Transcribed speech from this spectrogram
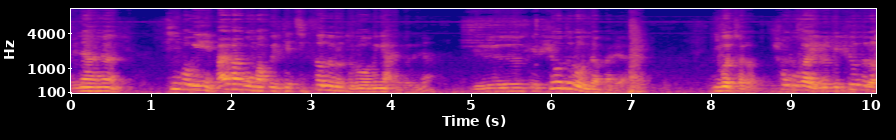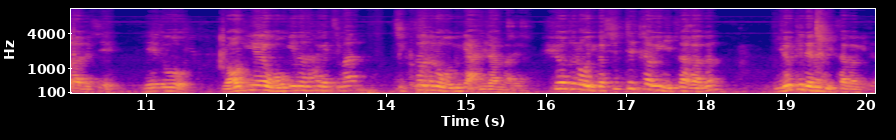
왜냐하면 흰공이 빨간 공 맞고 이렇게 직선으로 들어오는 게 아니거든요. 이렇게 휘어 들어온단 말이에요. 이것처럼 초구가 이렇게 휘어 들어가듯이 얘도 여기에 오기는 하겠지만 직선으로 오는 게 아니란 말이에요. 휘어 들어 오니까 실질적인 입사각은 이렇게 되는 입사각이죠.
